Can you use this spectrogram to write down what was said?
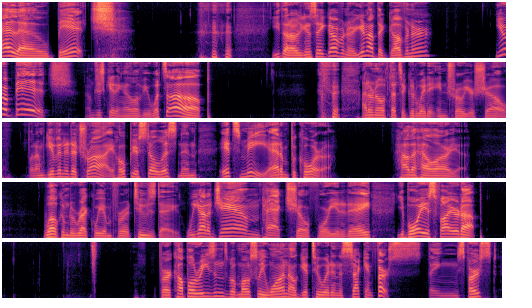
Hello, bitch. you thought I was going to say governor. You're not the governor. You're a bitch. I'm just kidding. I love you. What's up? I don't know if that's a good way to intro your show, but I'm giving it a try. Hope you're still listening. It's me, Adam Pecora. How the hell are you? Welcome to Requiem for a Tuesday. We got a jam packed show for you today. Your boy is fired up. For a couple reasons, but mostly one. I'll get to it in a second. First things first.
